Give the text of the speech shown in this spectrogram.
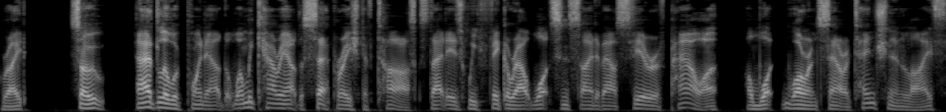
Right. So Adler would point out that when we carry out the separation of tasks, that is, we figure out what's inside of our sphere of power and what warrants our attention in life,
